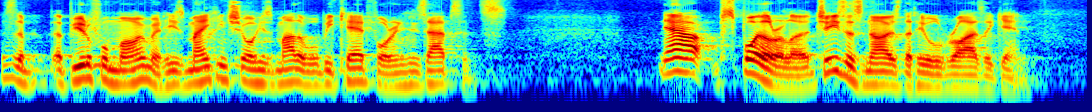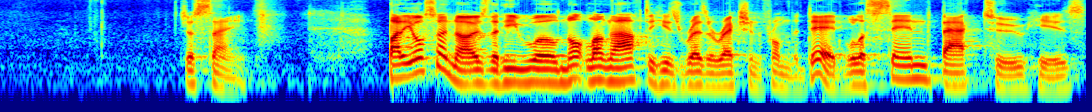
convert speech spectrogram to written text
This is a, a, beautiful moment. He's making sure his mother will be cared for in his absence. Now, spoiler alert, Jesus knows that he will rise again. Just saying. But he also knows that he will, not long after his resurrection from the dead, will ascend back to his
